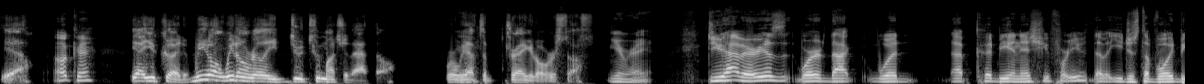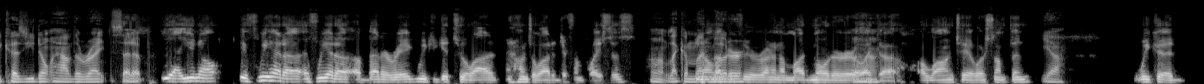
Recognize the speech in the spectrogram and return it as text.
yeah, Okay. yeah, you could. We don't we don't really do too much of that though, where we have to drag it over stuff. You're right. Do you have areas where that would that could be an issue for you that you just avoid because you don't have the right setup? Yeah, you know, if we had a if we had a, a better rig, we could get to a lot and hunt a lot of different places. Huh, like a You mud know, like motor? if we were running a mud motor or Uh-huh. like a, a long tail or something, yeah. we could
